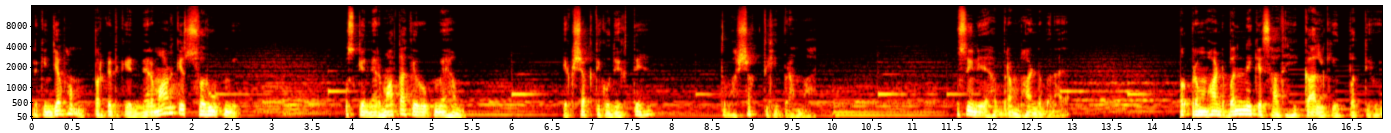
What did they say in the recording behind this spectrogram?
लेकिन जब हम प्रकृति के निर्माण के स्वरूप में, उसके निर्माता के रूप में हम एक शक्ति को देखते हैं तो वह शक्ति ही ब्रह्मा है। उसी ने यह ब्रह्मांड बनाया। और ब्रह्मांड बनने के साथ ही काल की उत्पत्ति हुई।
